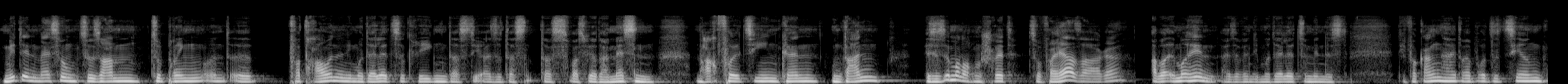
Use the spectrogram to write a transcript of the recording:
mit den Messungen zusammenzubringen und äh, Vertrauen in die Modelle zu kriegen, dass die also das, das, was wir da messen, nachvollziehen können. Und dann ist es immer noch ein Schritt zur Vorhersage, aber immerhin, also wenn die Modelle zumindest die Vergangenheit reproduzieren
